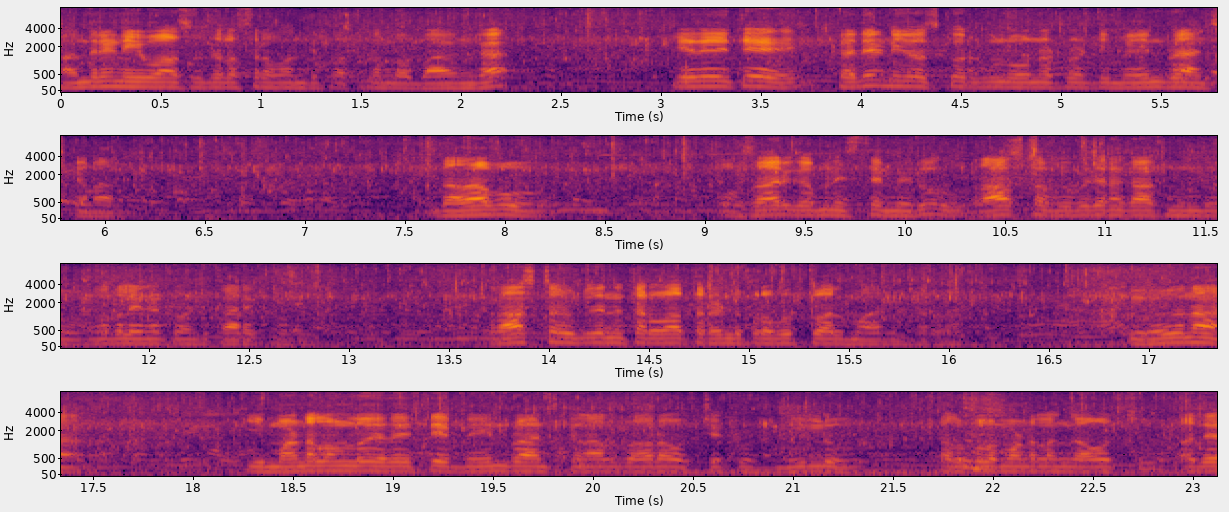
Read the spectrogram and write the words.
అందరి నివాసు జలస్రవంతి పథకంలో భాగంగా ఏదైతే కదిరి నియోజకవర్గంలో ఉన్నటువంటి మెయిన్ బ్రాంచ్ కెనాల్ దాదాపు ఒకసారి గమనిస్తే మీరు రాష్ట్ర విభజన కాకముందు మొదలైనటువంటి కార్యక్రమం. రాష్ట్ర విభజన తర్వాత రెండు ప్రభుత్వాలు మారిన తర్వాత. ఈ రోజున ఈ మండలంలో ఏదైతే మెయిన్ బ్రాంచ్ కెనాల్ ద్వారా వచ్చేటువంటి నీళ్ళు తలుపుల మండలం కావచ్చు అదే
